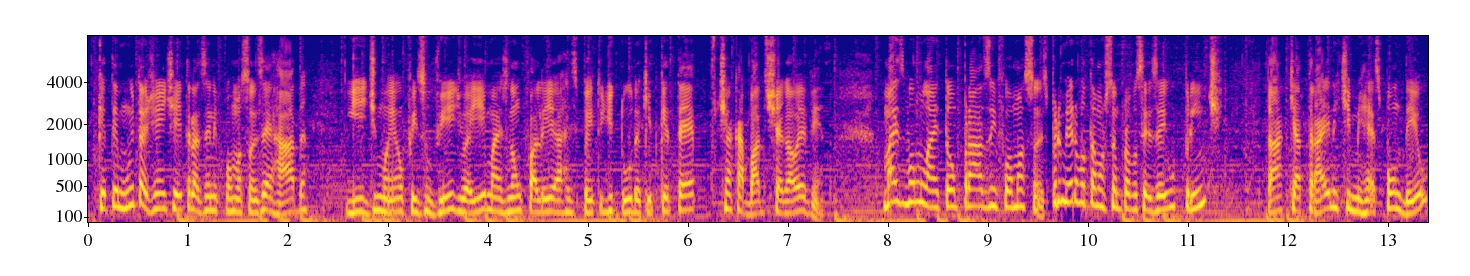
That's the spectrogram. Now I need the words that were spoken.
Porque tem muita gente aí trazendo informações erradas e de manhã eu fiz um vídeo aí, mas não falei a respeito de tudo aqui porque até tinha acabado de chegar o evento. Mas vamos lá então para as informações. Primeiro eu vou estar mostrando para vocês aí o print, tá? Que a Trident me respondeu.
